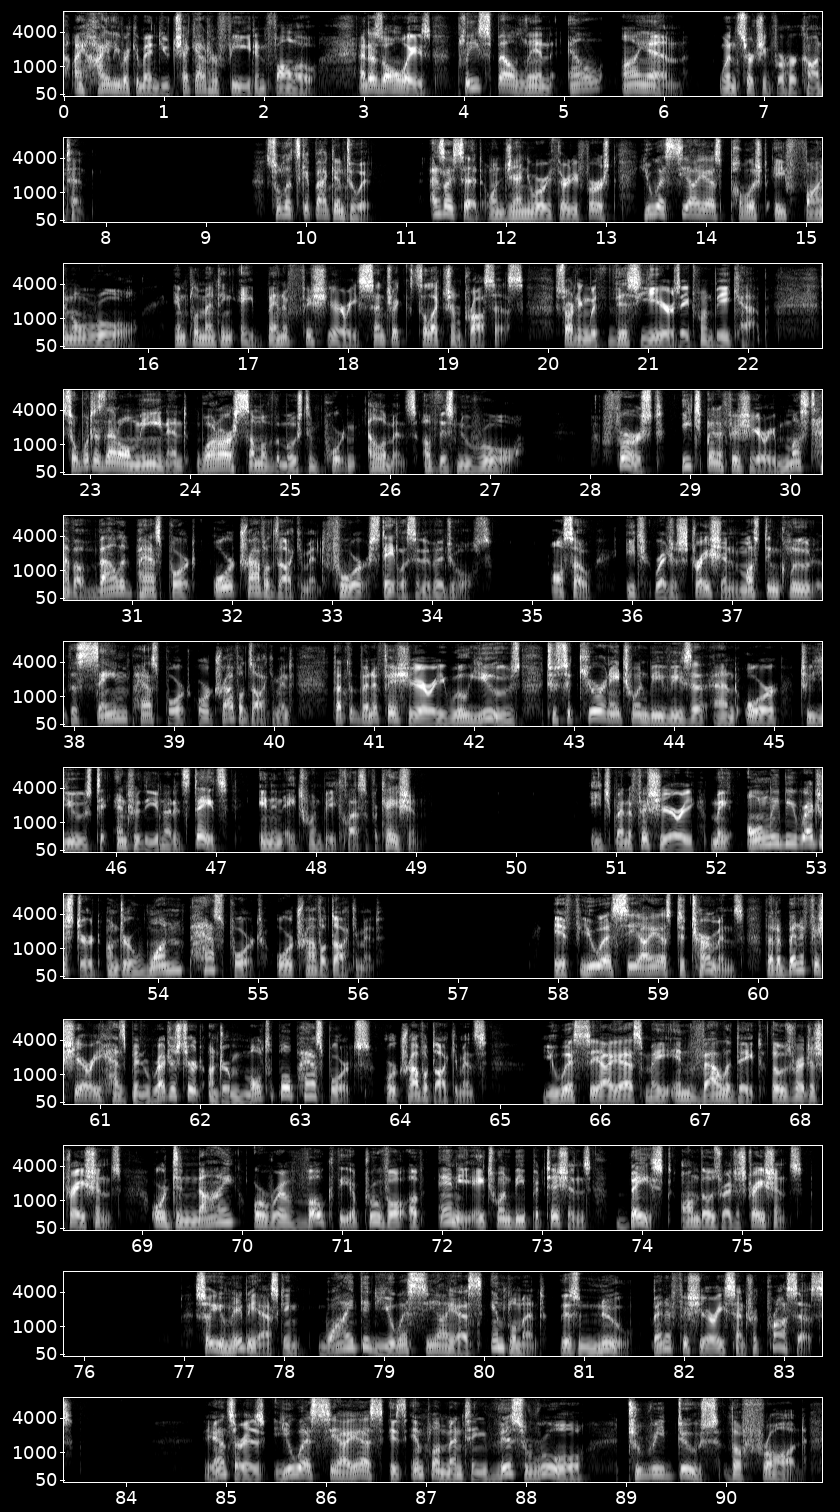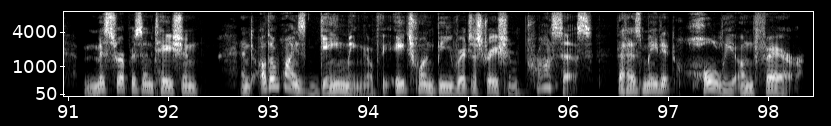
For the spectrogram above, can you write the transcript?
I highly recommend you check out her feed and follow. And as always, please spell Lin L I N when searching for her content. So let's get back into it. As I said, on January 31st, USCIS published a final rule implementing a beneficiary centric selection process, starting with this year's H 1B cap. So, what does that all mean, and what are some of the most important elements of this new rule? First, each beneficiary must have a valid passport or travel document for stateless individuals. Also, each registration must include the same passport or travel document that the beneficiary will use to secure an H-1B visa and or to use to enter the United States in an H-1B classification. Each beneficiary may only be registered under one passport or travel document. If USCIS determines that a beneficiary has been registered under multiple passports or travel documents, USCIS may invalidate those registrations or deny or revoke the approval of any H 1B petitions based on those registrations. So you may be asking, why did USCIS implement this new beneficiary centric process? The answer is USCIS is implementing this rule to reduce the fraud, misrepresentation, and otherwise gaming of the H 1B registration process that has made it wholly unfair.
